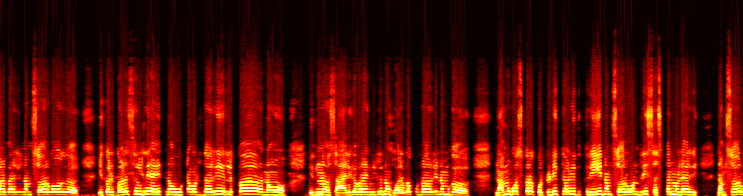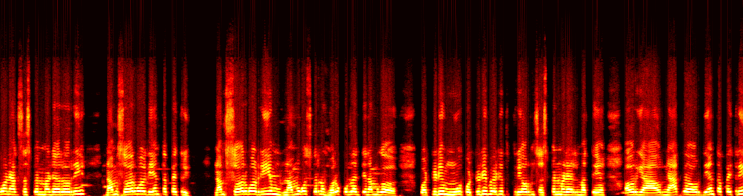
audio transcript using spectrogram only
ಮಾಡ್ಬಾರ್ರಿ. ನಮ್ ಸರ್ಗ ಈ ಕಡೆ ಕಳ್ಸಲ್ರಿ. ಆಯ್ತ್ ನಾವ್ ಊಟ ಮಾಡ್ತಾವ್ರಿ ಇರ್ಲಿಕ್ಕ. ನಾವು ಇದನ್ನ ಸಾಲಿಗೆ ಬರಂಗಿಲ್ರಿ. ನಾವ್ ಹೊರಗ ಕುಂಡವ್ರಿ ನಮ್ಗ. ನಮಗೋಸ್ಕರ ಕೊಠಡಿ ಕೇಳಿದ್ಕ್ರಿ. ನಮ್ ಸರ್ ಒಂದ್ರಿ ಸಸ್ಪೆಂಡ್ ಮಾಡ್ಯಾರ್ರಿ. ನಮ್ ಸರ್ಗಳ್ ಯಾಕೆ ಸಸ್ಪೆಂಡ್ ಮಾಡ್ಯಾರ್ರಿ ನಮ್ ಸರ್ಗಳ್ದ ಏನ್ ತಪ್ಪೈತ್ರಿ? ನಮ್ ಸರ್ಗಳ್ರಿ ನಮಗೋಸ್ಕರ ನಾವ್ ಹೊರಗ್ ಕುಡ್ರಂತೆ ನಮ್ಗ. ಕೊಠಡಿ ಮೂರ್ ಕೊಠಡಿ ಬೇಡಿದ್ಕ್ರಿ ಅವ್ರನ್ನ ಸಸ್ಪೆಂಡ್ ಮಾಡ್ಯಾರ್ರಿ ಮತ್ತೆ. ಅವ್ರಿಗೆ ಅವ್ರನ್ನ ಯಾಕೆ ಅವ್ರದ್ ಏನ್ ತಪ್ಪೈತ್ರಿ?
